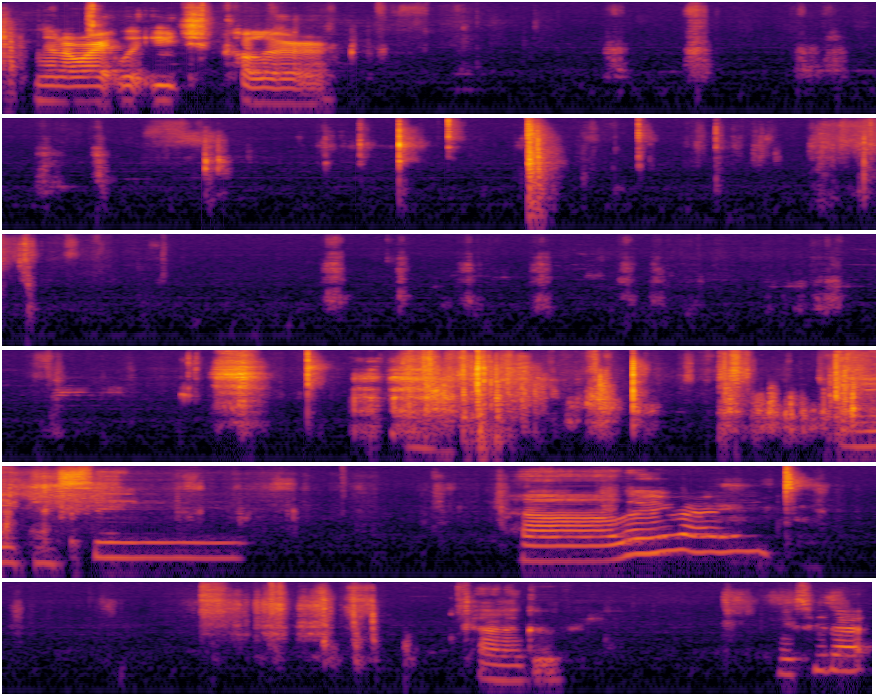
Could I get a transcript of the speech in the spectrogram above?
I'm going to write with each color. You can see how they write. Kind of goofy. You see that?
